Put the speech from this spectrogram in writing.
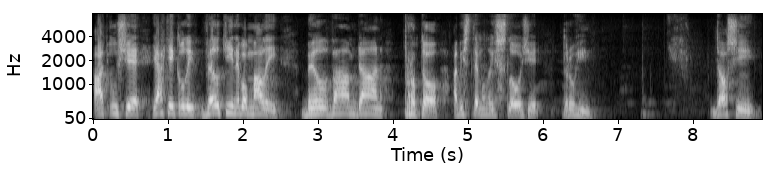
ať už je jakýkoliv velký nebo malý, byl vám dán proto, abyste mohli sloužit druhým. Další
